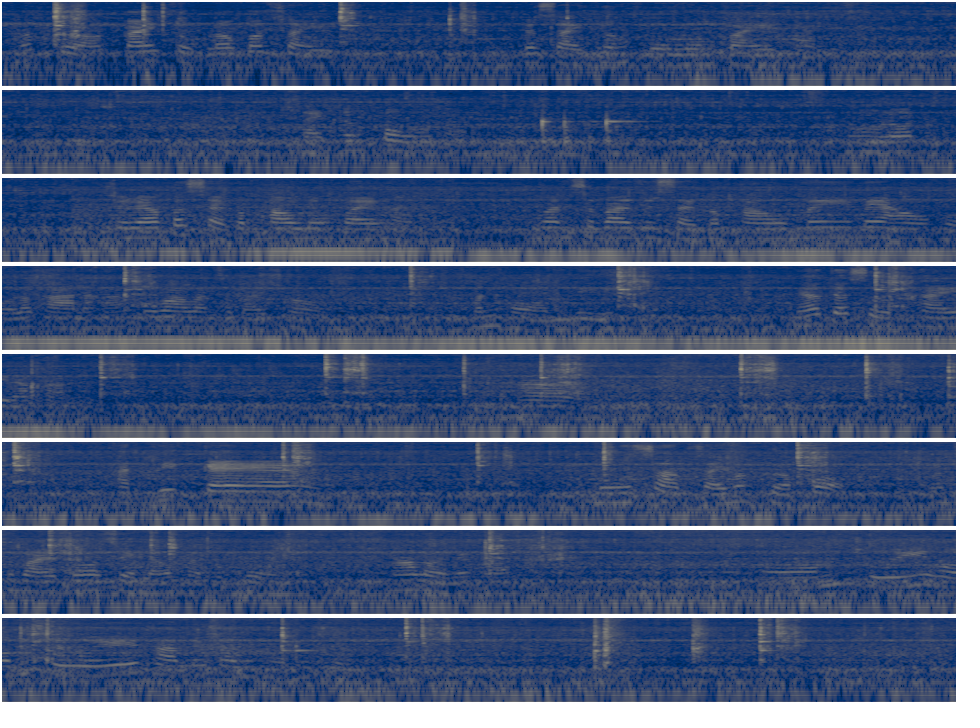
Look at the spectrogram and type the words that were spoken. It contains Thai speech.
มะเขือใกล้สุกแล้วก็ใส่ จะใส่เครื่องปรุงลงไปค่ะ ใส่เครื่องปรุงค่ะปรุงรสเสร็จแล้วก็ใส่กะเพราลงไปค่ะ วันสบายจะใส่กะเพราไม่ไม่เอาหัวละพานะคะ เพราะว่าวันสบายชอบ มันหอมดี แล้วแต่สูตรใครนะคะค่ะผัดพริกแกง หมูสับใส่มะเขือเปอกมันสบายก็เสร็จแล้วค่ะทุกคนน่าอร่อยไหมคะหอมชุยหอมชุยทานด้วยกันค่ะทุกคน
